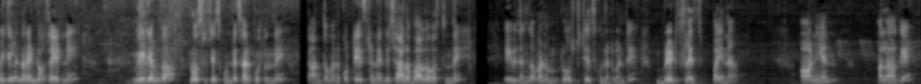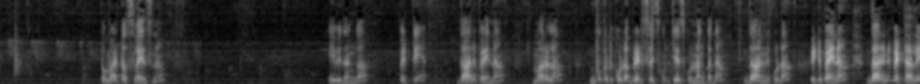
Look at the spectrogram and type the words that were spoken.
మిగిలిన రెండవ సైడ్ని మీడియంగా రోస్ట్ చేసుకుంటే సరిపోతుంది. దాంతో మనకు టేస్ట్ అనేది చాలా బాగా వస్తుంది. ఈ విధంగా మనం రోస్ట్ చేసుకున్నటువంటి బ్రెడ్ స్లైస్ పైన ఆనియన్ అలాగే టొమాటో స్లైస్ను ఈ విధంగా పెట్టి దానిపైన మరలా ఇంకొకటి కూడా బ్రెడ్ స్లైస్ చేసుకున్నాం కదా దాన్ని కూడా వీటిపైన దానిని పెట్టాలి.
